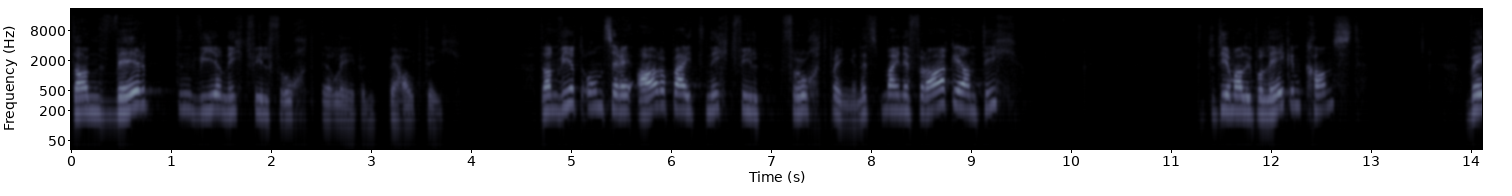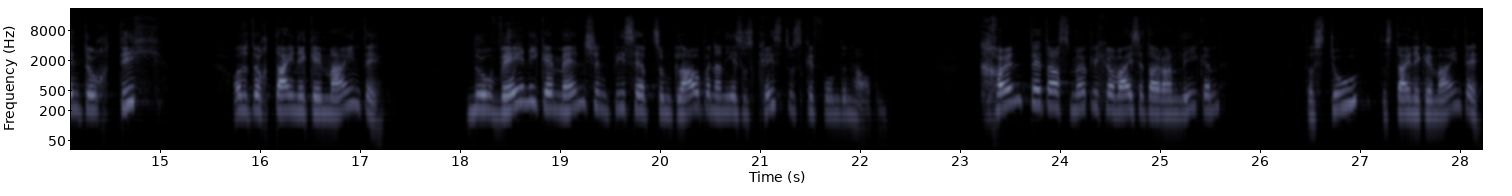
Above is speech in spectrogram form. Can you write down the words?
dann werden wir nicht viel Frucht erleben, behaupte ich. Dann wird unsere Arbeit nicht viel Frucht bringen. Jetzt meine Frage an dich du dir mal überlegen kannst, wenn durch dich oder durch deine Gemeinde nur wenige Menschen bisher zum Glauben an Jesus Christus gefunden haben, könnte das möglicherweise daran liegen, dass du, dass deine Gemeinde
